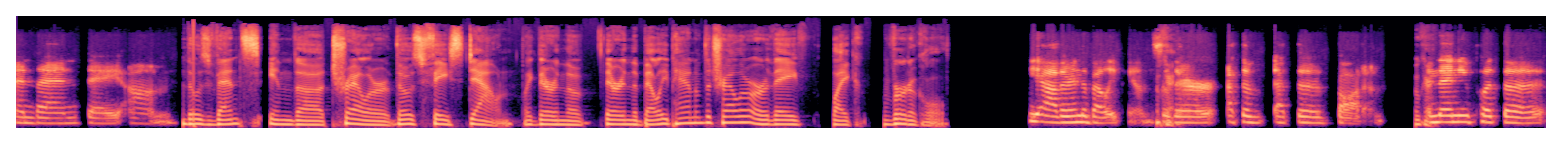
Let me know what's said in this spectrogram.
and then they um Those vents in the trailer, those face down, like they're in the they're in the belly pan of the trailer, or are they like vertical? yeah they're in the belly pan so Okay. they're at the at the bottom Okay. and then you put the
